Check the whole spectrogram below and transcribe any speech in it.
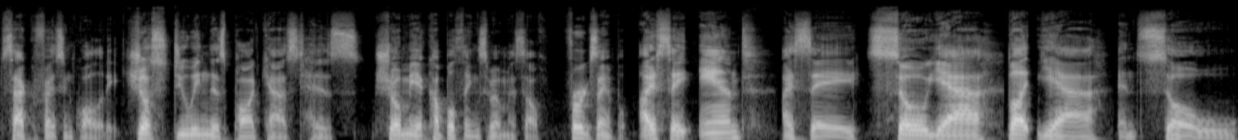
sacrificing quality. Just doing this podcast has shown me a couple things about myself. For example, I say and I say so yeah, but yeah, and so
